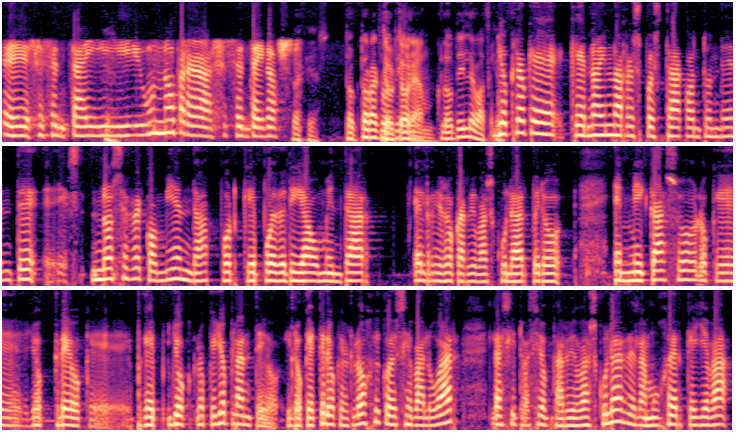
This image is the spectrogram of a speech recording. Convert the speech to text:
Eh, 61 para 62. Gracias. Doctora Clotilde, Vázquez. Yo creo que, no hay una respuesta contundente. No se recomienda porque podría aumentar el riesgo cardiovascular, pero en mi caso lo que yo creo que, yo lo que yo planteo y lo que creo que es lógico es evaluar la situación cardiovascular de la mujer que lleva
